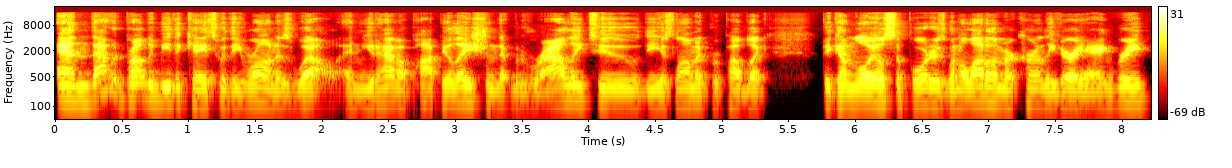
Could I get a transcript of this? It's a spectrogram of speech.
And that would probably be the case with Iran as well. And you'd have a population that would rally to the Islamic Republic, become loyal supporters when a lot of them are currently very angry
